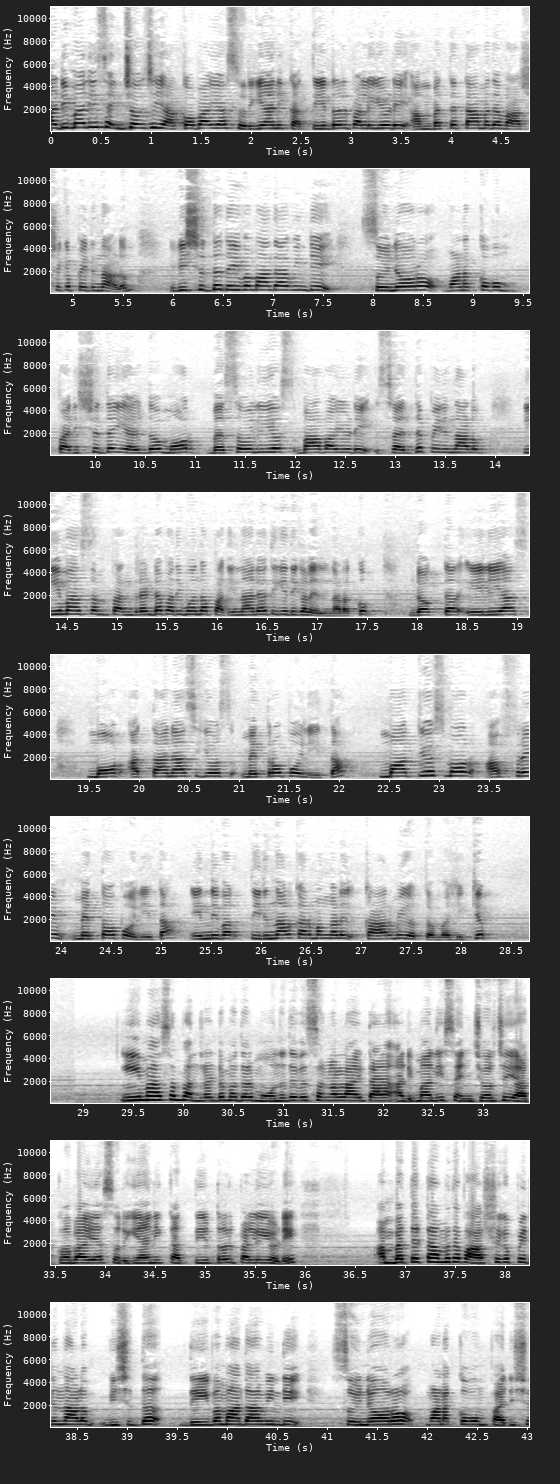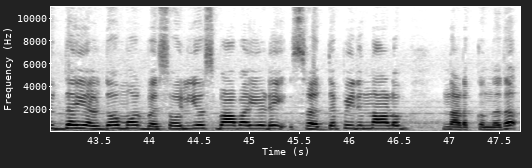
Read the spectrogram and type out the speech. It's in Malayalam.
Adimali saint George Yakobaya Suriyani cathedral പള്ളിയുടെ അമ്പത്തെട്ടാമത് വാർഷിക പെരുന്നാളും വിശുദ്ധ ദൈവമാതാവിന്റെ സുനോറോ വണക്കവും പരിശുദ്ധ എൽദോ മോർ ബസോലിയോസ് ബാബായുടെ ശ്രദ്ധ പെരുന്നാളും ഈ മാസം പന്ത്രണ്ട് പതിമൂന്ന് പതിനാല് തീയതികളിൽ നടക്കും. ഡോക്ടർ ഏലിയാസ് മോർ അത്താനാസിയോസ് മെത്രോപോലീത്ത മാത്യൂസ് മോർ അഫ്രേം മെത്രോപോലീത്ത എന്നിവർ തിരുനാൾ കർമ്മങ്ങളിൽ കാർമ്മികത്വം വഹിക്കും. ഈ മാസം പന്ത്രണ്ട് മുതൽ മൂന്ന് ദിവസങ്ങളിലായിട്ടാണ് Adimali saint George Yakobaya Suriyani cathedral പള്ളിയുടെ അമ്പത്തെട്ടാമത് വാർഷിക പെരുന്നാളും വിശുദ്ധ ദൈവമാതാവിന്റെ സുനോറോ വണക്കവും പരിശുദ്ധ എൽദോമോർ ബെസോലിയോസ് ബാബായുടെ ശ്രദ്ധ പെരുന്നാളും നടക്കുന്നത്.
